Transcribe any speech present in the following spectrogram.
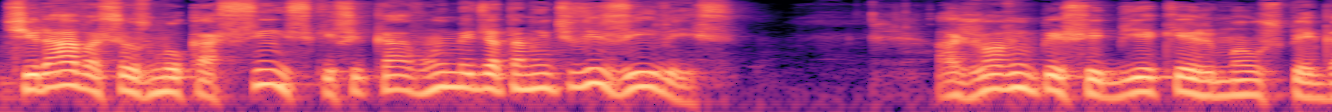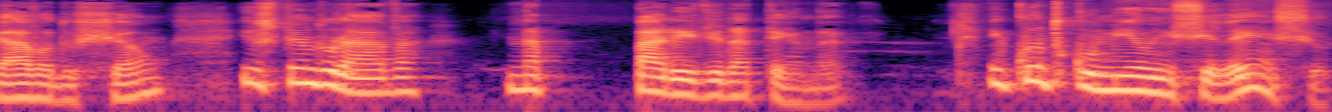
tirava seus mocassins que ficavam imediatamente visíveis. A jovem percebia que a irmã os pegava do chão e os pendurava na parede da tenda. Enquanto comiam em silêncio,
